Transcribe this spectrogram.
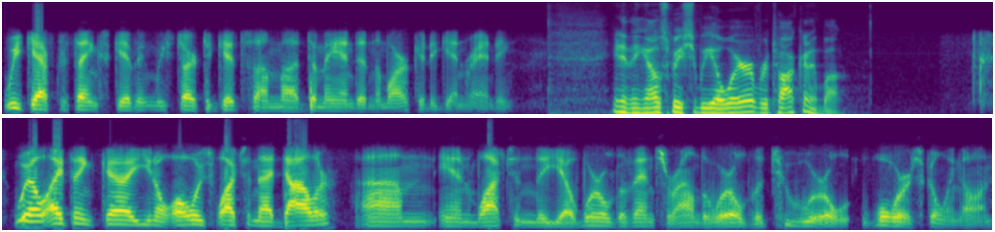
week after Thanksgiving we start to get some uh, demand in the market again, Randy. Anything else we should be aware of or talking about? Well, I think uh, you know always watching that dollar um, and watching the uh, world events around the world with two world wars going on.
